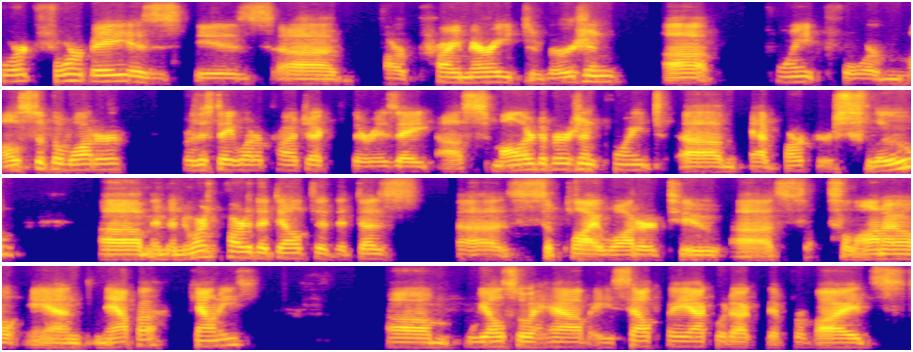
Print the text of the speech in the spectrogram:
Court Forebay is, is our primary diversion point for most of the water for the State Water Project. There is a, a smaller diversion point um, at Barker Slough um, in the north part of the Delta that does uh, supply water to uh, Solano and Napa counties. Um, we also have a South Bay aqueduct that provides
